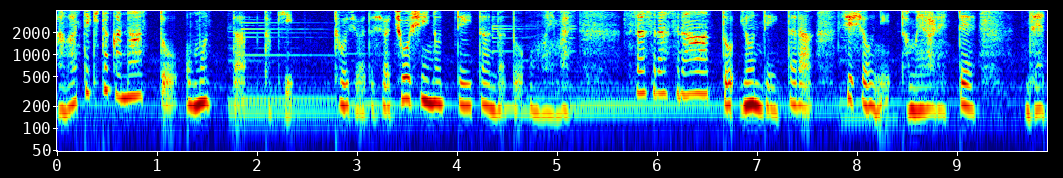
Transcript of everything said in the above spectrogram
上がってきたかなと思った時当時私は調子に乗っていたんだと思います。スラスラスラーっと読んでいたら師匠に止められて絶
